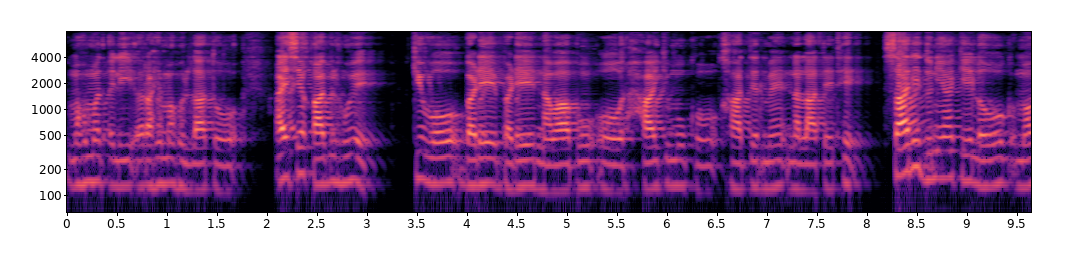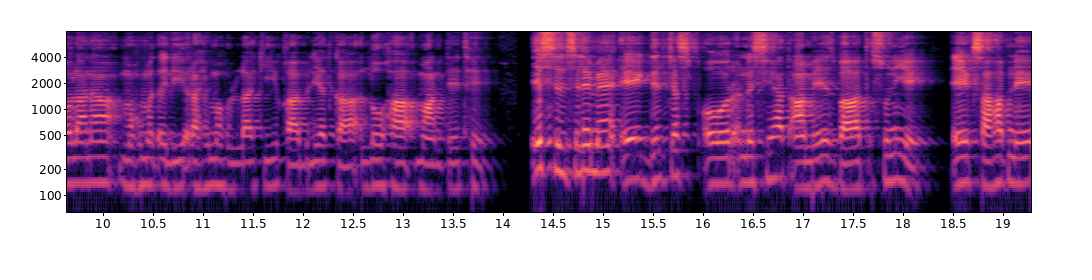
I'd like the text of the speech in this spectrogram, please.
محمد علی رحمہ اللہ تو ایسے قابل ہوئے۔ کہ وہ بڑے بڑے نوابوں اور حاکموں کو خاطر میں نہ لاتے تھے۔ ساری دنیا کے لوگ مولانا محمد علی رحمہ اللہ کی قابلیت کا لوہا مانتے تھے۔ اس سلسلے میں ایک دلچسپ اور نصیحت آمیز بات سنیے۔ ایک صاحب نے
